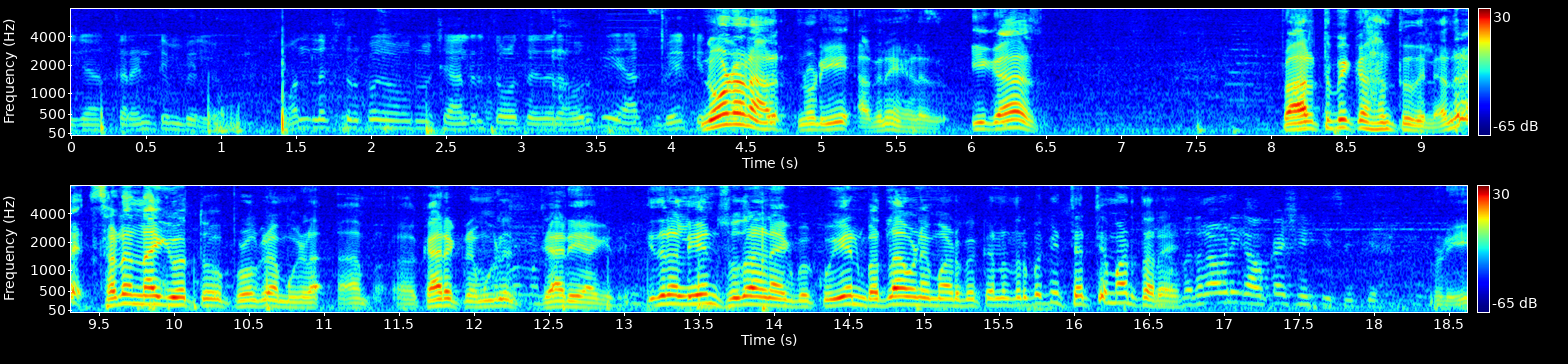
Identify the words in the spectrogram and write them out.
ಈಗ ಕರೆಂಟಿನ ಬಿಲ್ ಒಂದು ಲಕ್ಷ ರೂಪಾಯಿ ಅವರು ಸ್ಯಾಲ್ರಿ ತೊಗೊಳ್ತಾ ಇದ್ದಾರೆ ಅವ್ರಿಗೆ ಯಾಕೆ ಬೇಕು ನೋಡೋಣ ನೋಡಿ ಅದನ್ನೇ ಹೇಳೋದು. ಈಗ ಪ್ರಾಥಮಿಕ ಹಂತದಲ್ಲಿ ಅಂದರೆ ಆಗಿ ಇವತ್ತು ಪ್ರೋಗ್ರಾಮ್ಗಳ ಕಾರ್ಯಕ್ರಮಗಳು ಜಾರಿಯಾಗಿದೆ. ಇದರಲ್ಲಿ ಏನು ಸುಧಾರಣೆ ಆಗಬೇಕು ಏನು ಬದಲಾವಣೆ ಮಾಡಬೇಕು ಅನ್ನೋದ್ರ ಬಗ್ಗೆ ಚರ್ಚೆ ಮಾಡ್ತಾರೆ. ಬದಲಾವಣೆಗೆ ಅವಕಾಶ ನೋಡಿ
